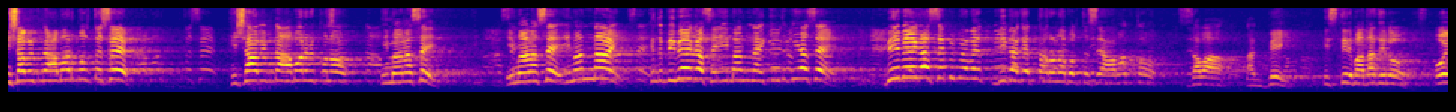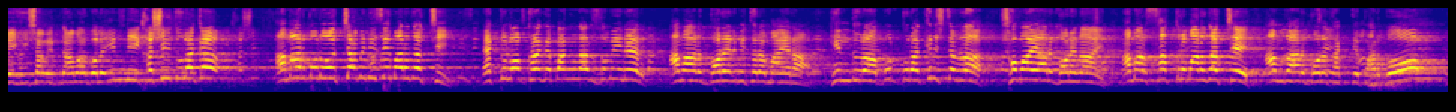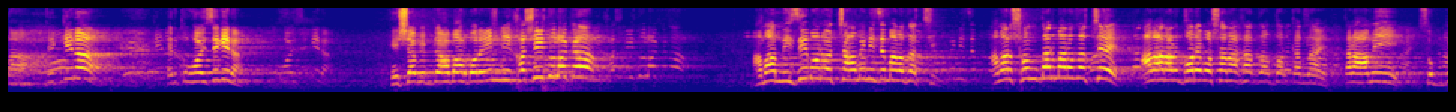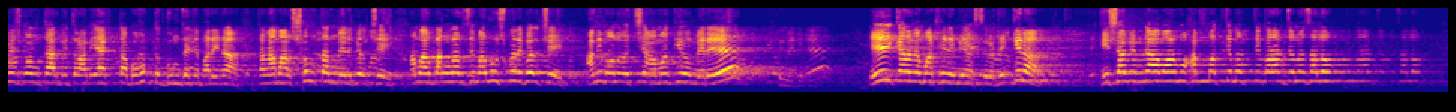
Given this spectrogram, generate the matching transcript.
হিসাব ইবনে আমার বলতেছে, হিসাব ইবনে আমারের কোনো ইমান আছে? ইমান আছে? ইমান নাই। কিন্তু বিবেক আছে ইমান নাই। কিন্তু কি আছে? বিবেক আছে, বিবেক- বিবেকের তারা বলতেছে, আমার তো যাওয়া লাগবেই। স্ত্রীর বাধা দিল। ওই হিসাব ইবনে আমার বলে, ইন্নি খাসি তুলাকা আমার মনে হচ্ছে আমি নিজে মারা যাচ্ছি। একটু লক্ষ্য রাখে বাংলার জমিনের। আমার ঘরের ভিতরে মায়েরা, হিন্দুরা, বৌদ্ধরা, খ্রিস্টানরা সবাই আর ঘরে নাই। আমার ছাত্র মারা যাচ্ছে, আমরা আর ঘরে থাকতে পারব না। ঠিক কিনা? এরকম হয়েছে কিনা? বলে খাসি আমার নিজে মনে হচ্ছে আমি নিজে মারা যাচ্ছি। আমার সন্তান মারা যাচ্ছে, আমার আর ঘরে বসা রাখার দরকার নাই। কারণ আমি চব্বিশ ঘণ্টার ভিতরে আমি একটা মুহূর্ত ঘুম যেতে পারি না। কারণ আমার সন্তান মেরে ফেলছে, আমার বাংলার যে মানুষ মেরে ফেলছে, আমি মনে হচ্ছে আমাকেও মেরে। এই কারণে মাঠে নেমে আসছিল, ঠিক কিনা? হিসাব ইবনে আমার মোহাম্মদকে মুক্তি করার জন্য চালো।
